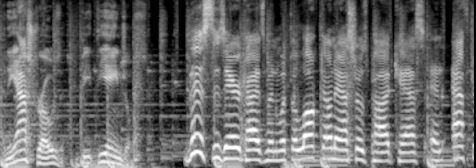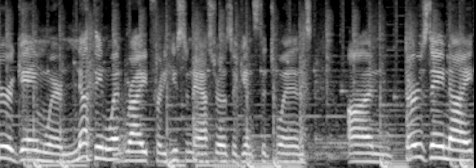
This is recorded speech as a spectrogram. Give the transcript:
And the Astros beat the Angels. This is Eric Heisman with the Locked On Astros podcast. And after a game where nothing went right for the Houston Astros against the Twins on Thursday night,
